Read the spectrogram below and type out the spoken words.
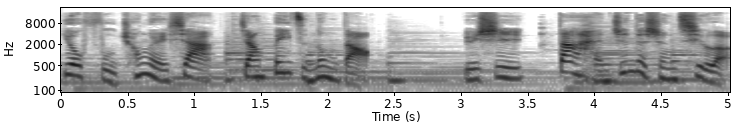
又俯冲而下，将杯子弄倒。于是大汗真的生气了，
